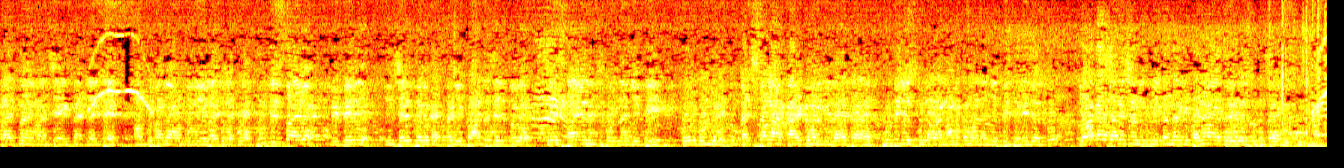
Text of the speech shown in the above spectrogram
ప్రయత్నాన్ని మనం చేసినట్లయితే అద్భుతంగా ఉంటుంది. రైతులకు కూడా పూర్తి ఈ చరిత్రలో ఖచ్చితంగా ఈ ప్రాంత చరిత్రలో ఏ స్థాయిలో నిలిచిపోతుందని చెప్పి కోరుకుంటూ ఖచ్చితంగా ఆ కార్యక్రమాన్ని మీ ద్వారా పూర్తి చేసుకుంటామని నమ్మకం ఉందని చెప్పి తెలియజేస్తూ ఈ అవకాశాన్ని ఇచ్చినందుకు మీకు అందరికీ ధన్యవాదాలు తెలియజేసుకుంటూ సెలవు తీసుకుంటున్నాను.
